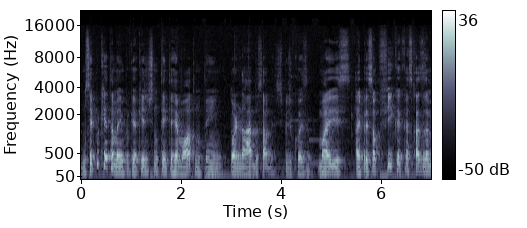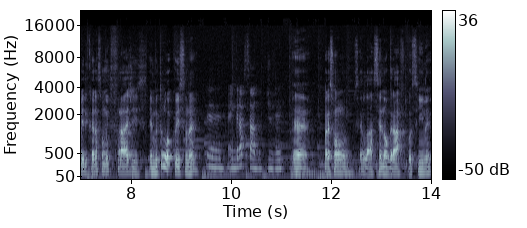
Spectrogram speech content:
não sei por que também, porque aqui a gente não tem terremoto, não tem tornado, sabe? Esse tipo de coisa. Mas a impressão que fica é que as casas americanas são muito frágeis. É muito louco isso, né? É, é engraçado de ver. É, parece um, sei lá, cenográfico assim, né?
